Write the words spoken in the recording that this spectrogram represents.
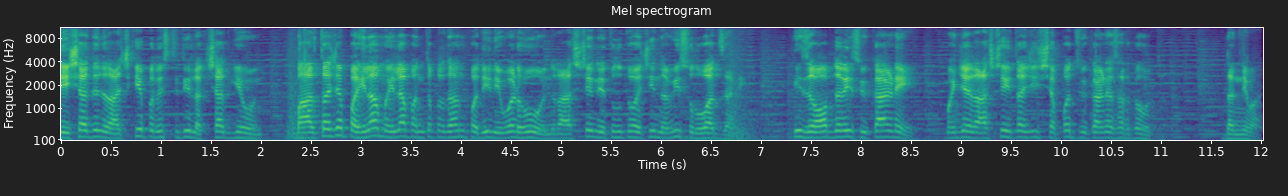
देशातील राजकीय परिस्थिती लक्षात घेऊन भारताच्या पहिला महिला पंतप्रधानपदी निवड होऊन राष्ट्रीय नेतृत्वाची नवी सुरुवात झाली. ही जबाबदारी स्वीकारणे म्हणजे राष्ट्रहिताची शपथ स्वीकारण्यासारखं होतं. धन्यवाद.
